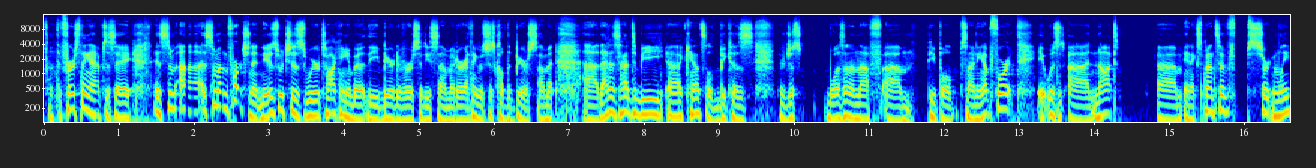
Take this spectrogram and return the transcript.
The first thing I have to say is some uh, some unfortunate news, which is we were talking about the Beer Diversity Summit, or I think it was just called the Beer Summit. Uh, that has had to be uh, canceled because they're just wasn't enough um, people signing up for it. It was uh, not um, inexpensive, certainly,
